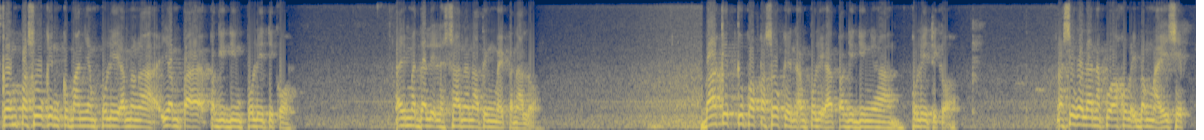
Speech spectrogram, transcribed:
kung pasukin ko man yung puli ang mga yung pa, pagiging politiko ay madali lang sana nating maipanalo. Bakit ko papasukin ang puli, ah, pagiging ah, politiko? Kasi wala na po akong ibang maisip.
